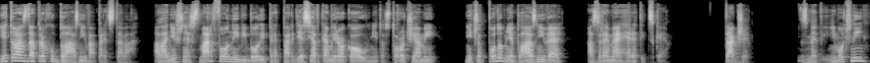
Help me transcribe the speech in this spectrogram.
Je to azda trochu bláznivá predstava, ale dnešné smartfóny by boli pred pár desiatkami rokov, nie to storočiami, niečo podobne bláznivé a zrejme aj heretické. Takže, sme výnimoční?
